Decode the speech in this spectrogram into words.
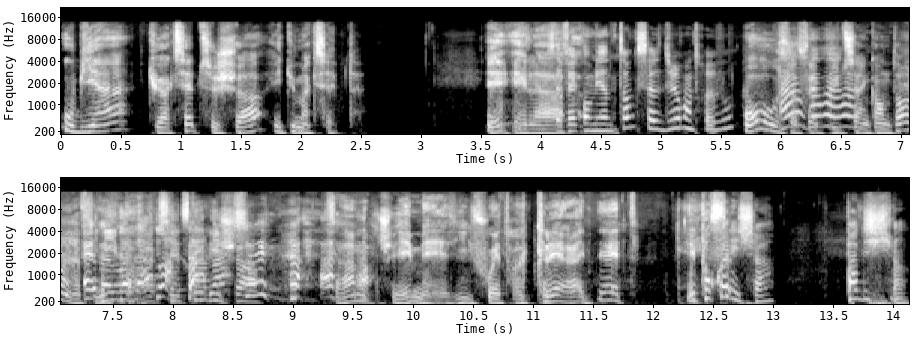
ou bien tu acceptes ce chat et tu m'acceptes. Et elle a... Ça fait combien de temps que ça dure entre vous? Oh, ça Ah, fait ah, plus de ah. 50 ans, elle a Eh fini ben par voilà, accepter ça a les marché. chats. Ça a marché, mais il faut être clair et net. Et pourquoi les chats? Pas les chiens.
